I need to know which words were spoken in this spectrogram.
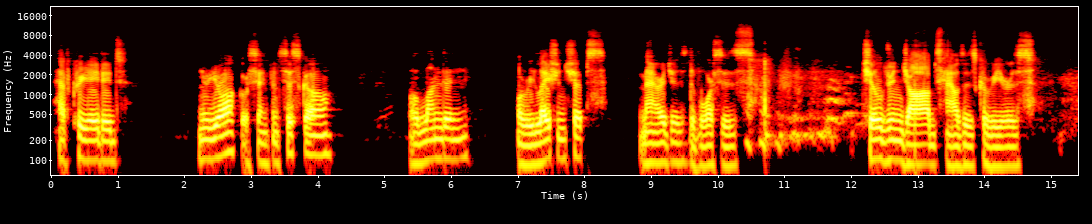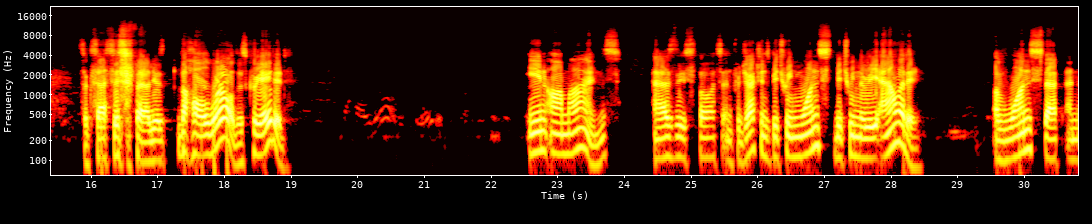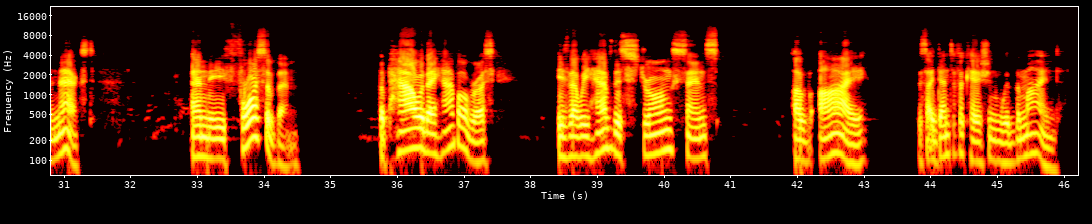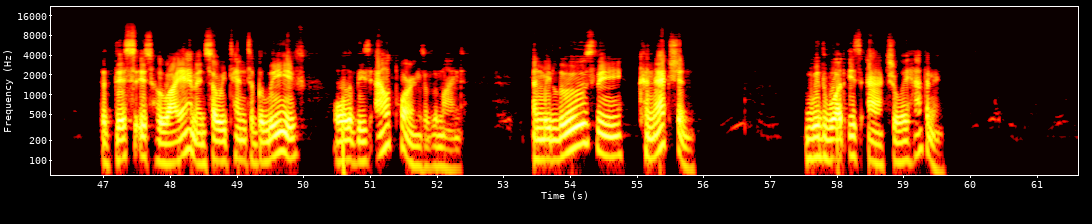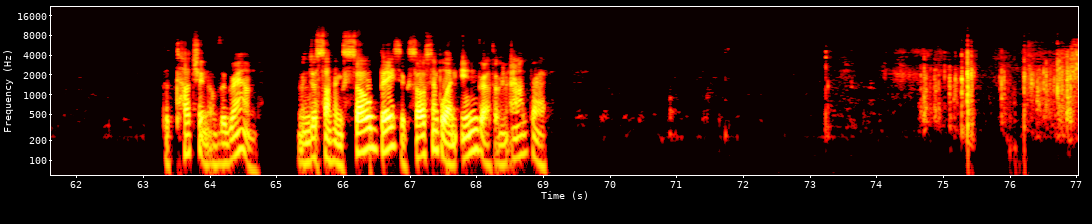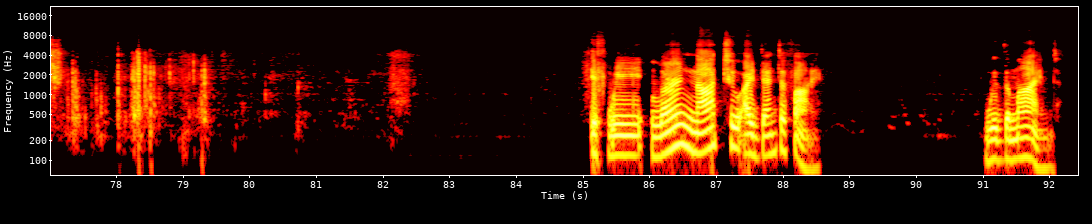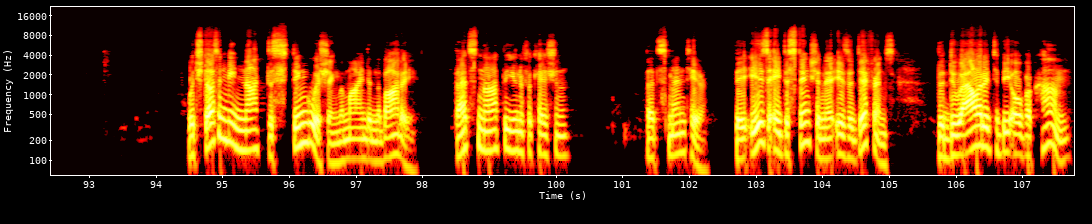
have created New York or San Francisco or London or relationships marriages, divorces, children, jobs, houses, careers, successes, failures. The whole world is created. In our minds, as these thoughts and projections between one between the reality of one step and the next and the force of them the power they have over us is that we have this strong sense of I, this identification with the mind, that this is who I am. And so we tend to believe all of these outpourings of the mind. And we lose the connection with what is actually happening. The touching of the ground. I mean, just something so basic, so simple, an in breath or an out breath. If we learn not to identify with the mind, which doesn't mean not distinguishing the mind and the body. That's not the unification that's meant here. There is a distinction, there is a difference. The duality to be overcome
